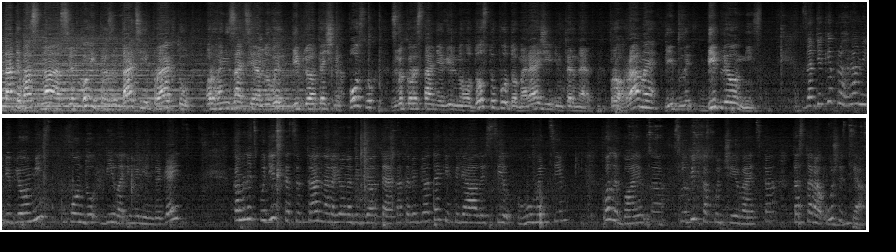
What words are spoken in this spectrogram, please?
Вітати вас на святковій презентації проекту Організація нових бібліотечних послуг з використання вільного доступу до мережі інтернет. Програми Біблі... Бібліоміст. Завдяки програмі Бібліоміст фонду Біла і Мелінди Гейтс Кам'янець-Подільська центральна районна бібліотека та бібліотеки філіали сіл Гуменці, Колибаївка, Слобідка Кульчиєвецька та Стара Ушиця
